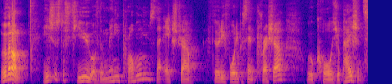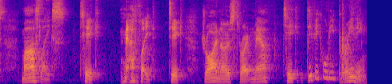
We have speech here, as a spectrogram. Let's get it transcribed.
Moving on. Here's just a few of the many problems that extra 30 40% pressure will cause your patients. Mask leaks, tick, mouth leak, tick, dry nose, throat, and mouth, tick, difficulty breathing,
